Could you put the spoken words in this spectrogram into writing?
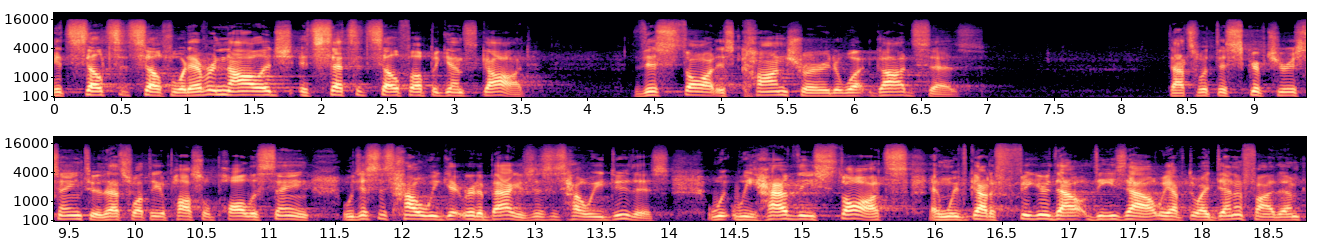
It sets itself, whatever knowledge, it sets itself up against God. This thought is contrary to what God says. That's what this scripture is saying to. That's what the Apostle Paul is saying. Well, this is how we get rid of baggage. This is how we do this. We, we have these thoughts, and we've got to figure out these out. We have to identify them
